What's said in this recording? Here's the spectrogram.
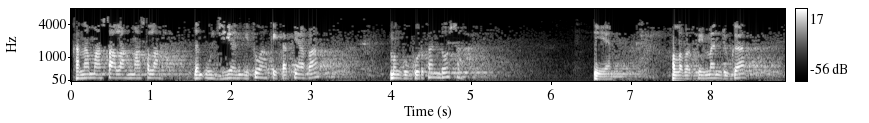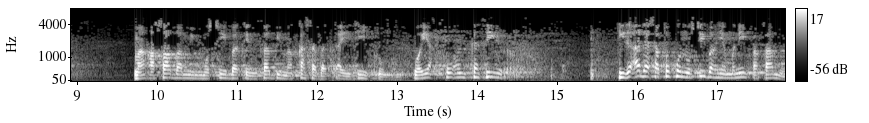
Karena masalah-masalah dan ujian itu hakikatnya apa? Menggugurkan dosa. Iya. Allah berfirman juga, "Ma asaba min musibatin fabima kasabat aydikum wa ya'fu an katsir." Tidak ada satupun musibah yang menimpa kamu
